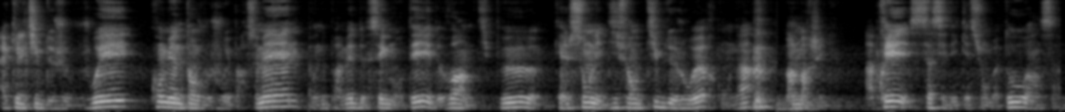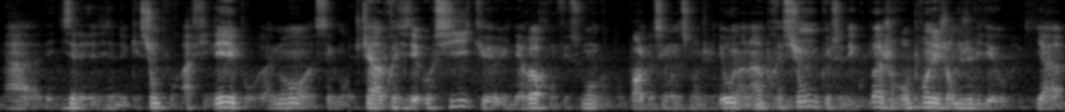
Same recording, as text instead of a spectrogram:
à quel type de jeu vous jouez, combien de temps vous jouez par semaine, pour nous permettre de segmenter et de voir un petit peu quels sont les différents types de joueurs qu'on a dans le marché. Après, ça c'est des questions bateau, hein, ça a des dizaines et des dizaines de questions pour affiner, pour vraiment euh, segmenter. Je tiens à préciser aussi qu'une erreur qu'on fait souvent quand on parle de segmentation dans le jeu vidéo, on a l'impression que ce découpage reprend les genres du jeu vidéo. Il y a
